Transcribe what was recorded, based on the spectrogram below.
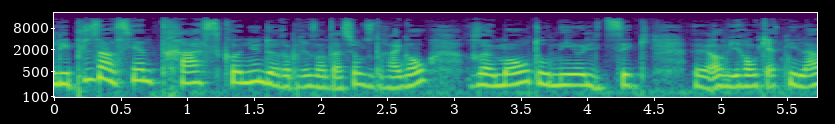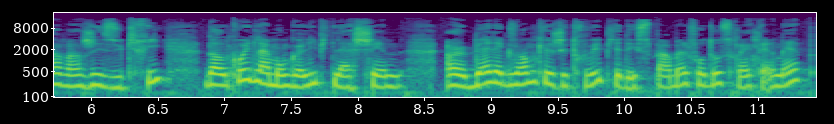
les plus anciennes traces connues de représentation du dragon remontent au néolithique, euh, environ 4000 ans avant Jésus-Christ, dans le coin de la Mongolie puis de la Chine. Un bel exemple que j'ai trouvé, puis il y a des super belles photos sur Internet,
